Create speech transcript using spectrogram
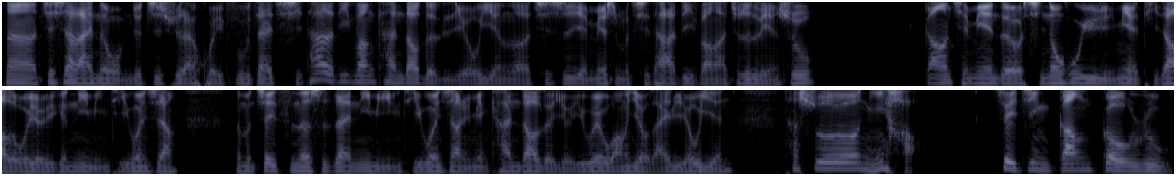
那接下来呢，我们就继续来回复在其他的地方看到的留言了。其实也没有什么其他的地方啊，就是脸书。刚刚前面的行动呼吁里面也提到了，我有一个匿名提问箱。那么这次呢，是在匿名提问箱里面看到的，有一位网友来留言，他说：“你好，最近刚购入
